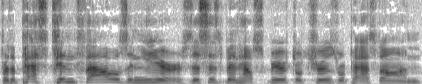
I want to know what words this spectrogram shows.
for the past ten thousand years, this has been how spiritual truths were passed on,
